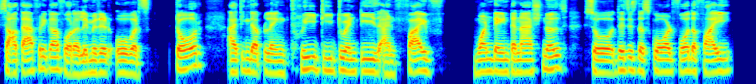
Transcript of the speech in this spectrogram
South Africa for a limited overs tour. I think they're playing three T20s and five one day internationals. So this is the squad for the five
